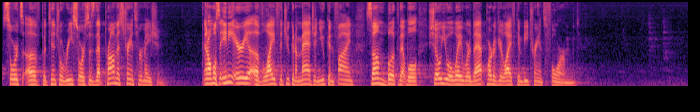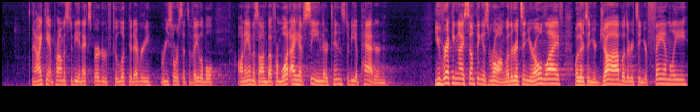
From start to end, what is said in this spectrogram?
sorts of potential resources that promise transformation. In almost any area of life that you can imagine, you can find some book that will show you a way where that part of your life can be transformed. Now, I can't promise to be an expert or to look at every resource that's available on Amazon, but from what I have seen, there tends to be a pattern. You've recognized something is wrong, whether it's in your own life, whether it's in your job, whether it's in your family,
